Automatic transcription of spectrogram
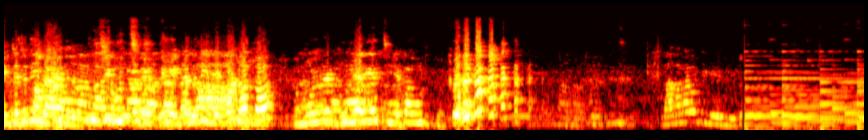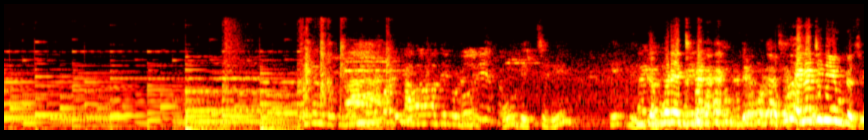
এইটা যদি এইটা যদি রেকর্ড হতো ময়ূরের ভুলে গেছি এটা উঠতো। ও দেখছে রে। উঠে পড়েছে। পুরো এনার্জি নিয়ে উঠেছে।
